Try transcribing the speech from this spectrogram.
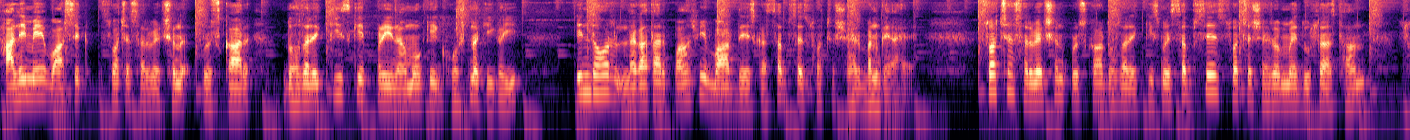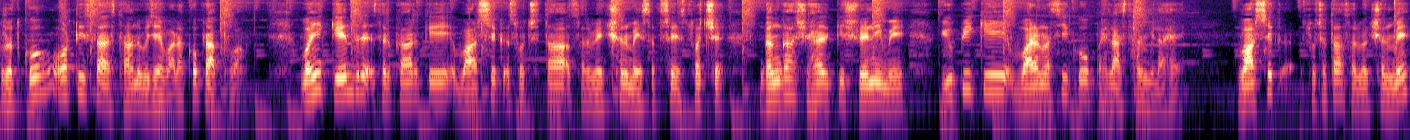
हाल ही में वार्षिक स्वच्छ सर्वेक्षण पुरस्कार 2021 के परिणामों की घोषणा की गई। इंदौर लगातार पांचवी बार देश का सबसे स्वच्छ शहर बन गया है। स्वच्छ सर्वेक्षण पुरस्कार 2021 में सबसे स्वच्छ शहरों में दूसरा स्थान सूरत को और तीसरा स्थान विजयवाड़ा को प्राप्त हुआ। वहीं केंद्र सरकार के वार्षिक स्वच्छता सर्वेक्षण में सबसे स्वच्छ गंगा शहर की श्रेणी में यूपी के वाराणसी को पहला स्थान मिला है। वार्षिक स्वच्छता सर्वेक्षण में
